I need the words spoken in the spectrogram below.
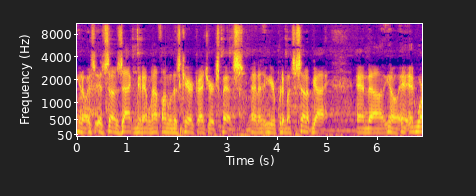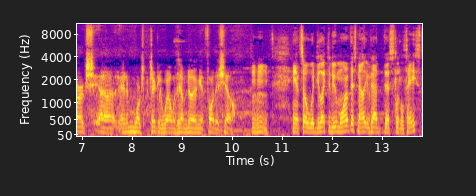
you know, it's, it's uh, Zach being able to have fun with his character at your expense, and you're pretty much a setup guy, and uh, you know, it, it works, uh, and it works particularly well with him doing it for the show. Mm-hmm. And so, would you like to do more of this now that you've had this little taste?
